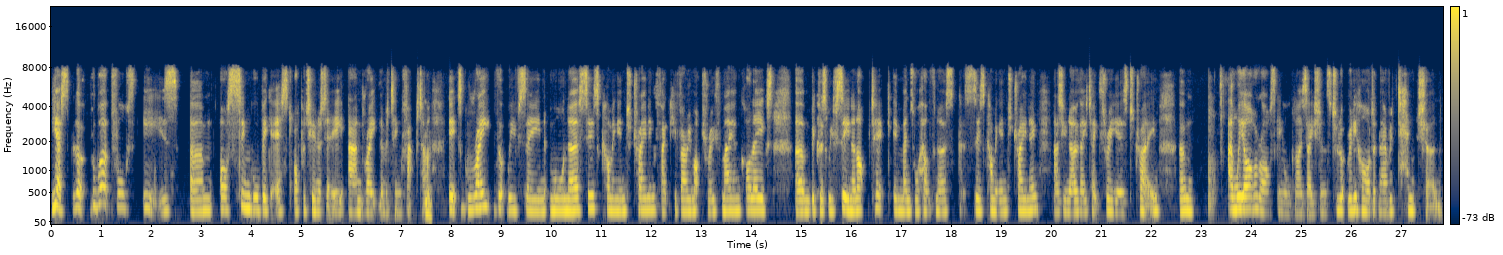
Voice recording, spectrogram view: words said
yes, look, the workforce is um, our single biggest opportunity and rate limiting factor. Mm. It's great that we've seen more nurses coming into training. Thank you very much, Ruth May and colleagues, um, because we've seen an uptick in mental health nurses coming into training. As you know, they take three years to train. Um, and we are asking organisations to look really hard at their retention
